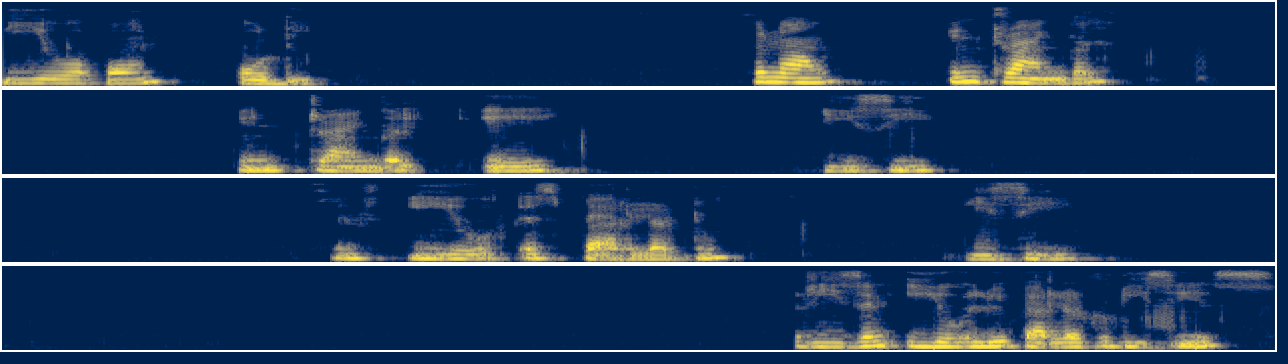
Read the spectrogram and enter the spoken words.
BO upon OD. So now in triangle, in triangle A, DC, since EO is parallel to DC, reason EO will be parallel to DC is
